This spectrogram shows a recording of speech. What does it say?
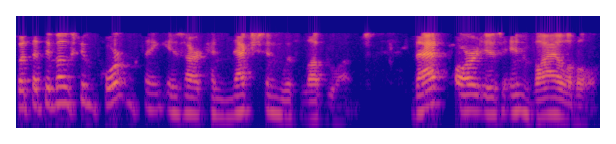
but that the most important thing is our connection with loved ones. That part is inviolable.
